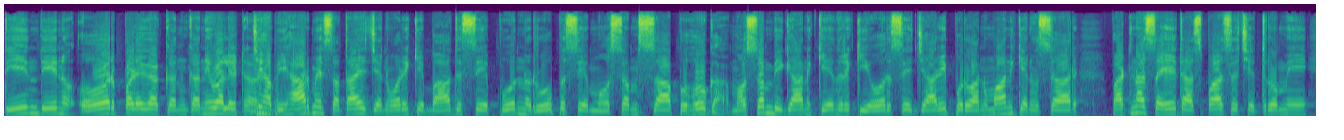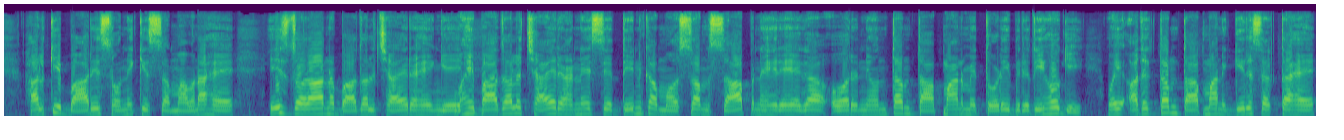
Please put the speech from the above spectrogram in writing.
तीन दिन और पड़ेगा कनकनी वाले ठंड। जी हाँ बिहार में 27 जनवरी के बाद से पूर्ण रूप से मौसम साफ़ होगा। मौसम विज्ञान केंद्र की ओर से जारी पूर्वानुमान के अनुसार पटना सहित आसपास क्षेत्रों में हल्की बारिश होने की संभावना है। इस दौरान बादल छाए रहेंगे। वहीं बादल छाए रहने से दिन का मौसम साफ़ नहीं रहेगा और न्यूनतम तापमान में थोड़ी वृद्धि होगी। वहीं अधिकतम तापमान गिर सकता है,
